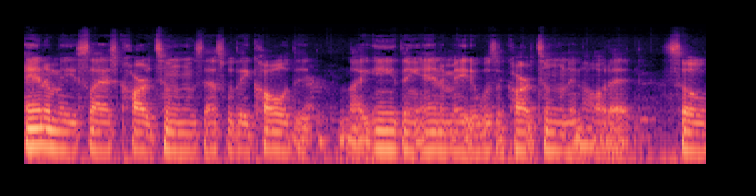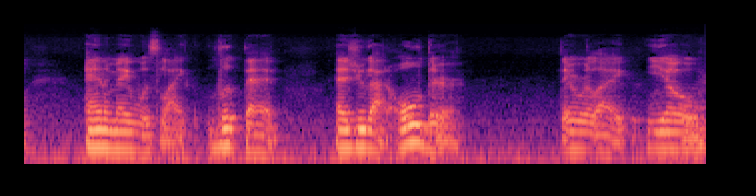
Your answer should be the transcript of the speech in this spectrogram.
anime slash cartoons, that's what they called it. Like anything animated was a cartoon and all that. So anime was like looked at as you got older. They were like, yo,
